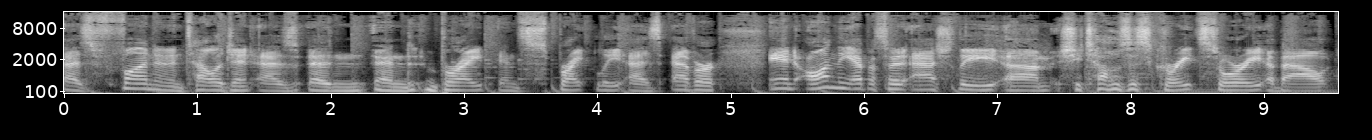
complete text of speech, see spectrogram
as fun and intelligent as and and bright and sprightly as ever. And on the episode, Ashley, um, she tells this great story about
